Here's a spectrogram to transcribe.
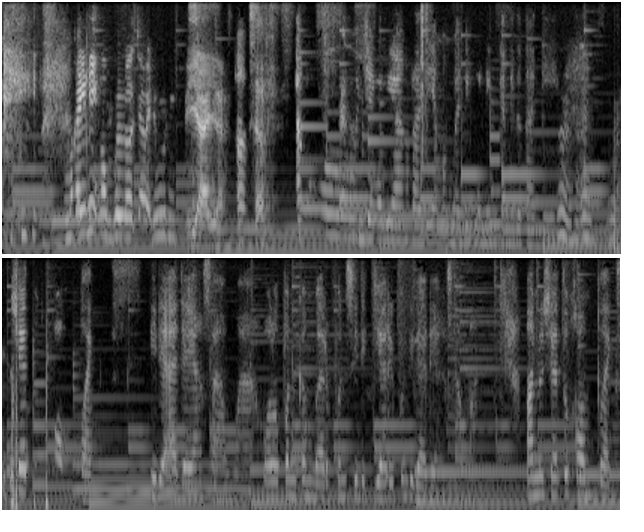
Makanya ini ngobrol cewek dulu nih. Iya iya. Oh. sorry. aku mau menjawab yang tadi yang membanding-bandingkan itu tadi. Hmm, hmm, hmm, itu kompleks. Tidak ada yang sama. Walaupun kembar pun sidik jari pun tidak ada yang sama. Manusia itu kompleks.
